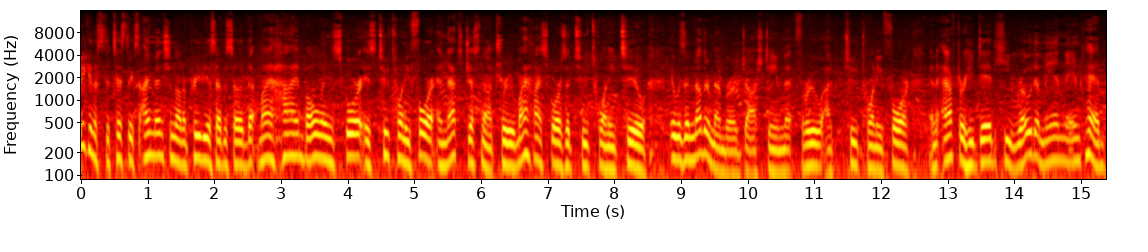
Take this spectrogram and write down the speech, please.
Speaking of statistics, I mentioned on a previous episode that my high bowling score is 224, and that's just not true. My high score is a 222. It was another member of Josh's team that threw a 224, and after he did, he rode a man named Head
